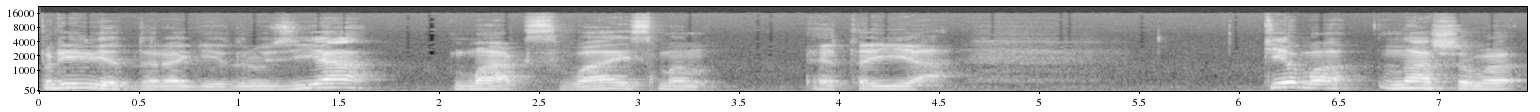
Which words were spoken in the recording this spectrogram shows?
Привет, дорогие друзья! Макс Вайсман – это я. Тема нашего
